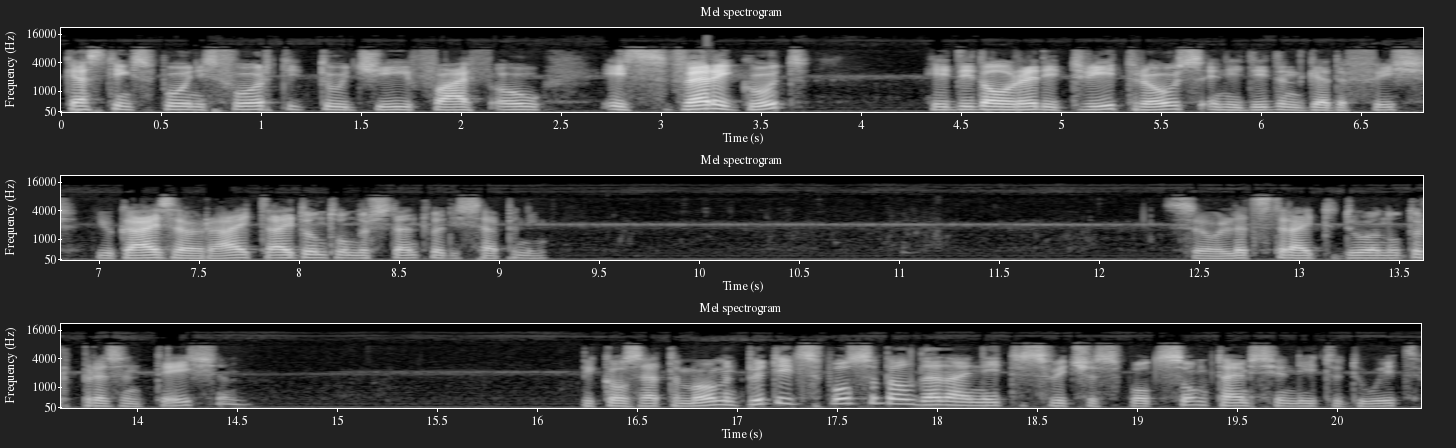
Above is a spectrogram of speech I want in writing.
casting spoon is 42G50 is very good. He did already three throws and he didn't get a fish. You guys are right. I don't understand what is happening. So let's try to do another presentation. Because at the moment, but it's possible that I need to switch a spot. Sometimes you need to do it.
